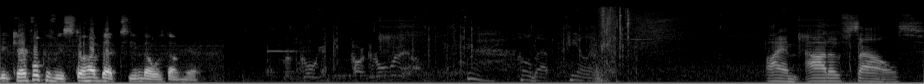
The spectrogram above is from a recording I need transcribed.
Be careful because we still have that team that was down here. Let's go hit target over there. Hold up. Healing. I am out of cells.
